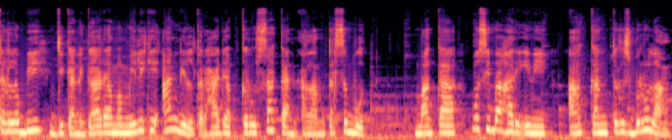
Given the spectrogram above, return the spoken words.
Terlebih jika negara memiliki andil terhadap kerusakan alam tersebut, maka musibah hari ini akan terus berulang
